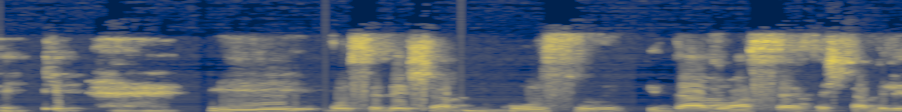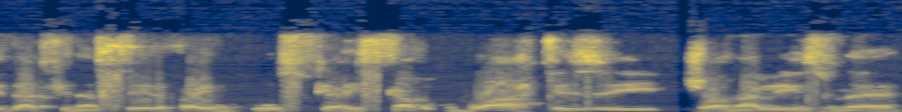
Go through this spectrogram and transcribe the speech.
e você deixar um curso que dava uma certa estabilidade financeira para ir um curso que arriscava como artes e jornalismo, né?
